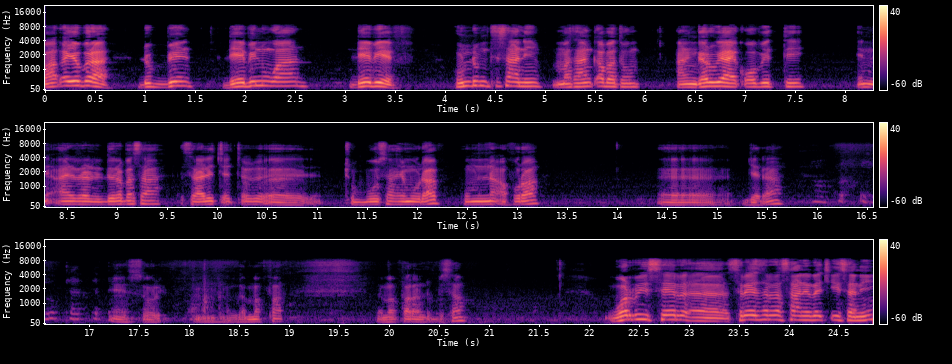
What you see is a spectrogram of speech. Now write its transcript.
waaqayyo bira dubbiin deebiin waan deebi'eef hundumti isaanii mataan qabatu an garuu yaaqoobitti darbasaa israa'elitti cubbuusaa himuudhaaf humna afuraa jedha lammaffaa lammaffaaraan dubbisaa warri siree sarara isaaniirra ciisanii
